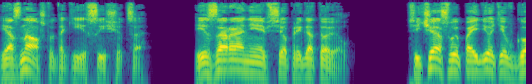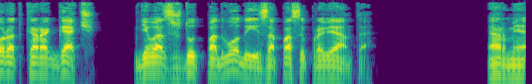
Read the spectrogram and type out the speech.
я знал, что такие сыщутся. И заранее все приготовил. Сейчас вы пойдете в город Карагач, где вас ждут подводы и запасы провианта. Армия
